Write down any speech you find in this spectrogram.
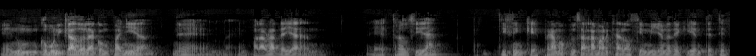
En un comunicado de la compañía, eh, en palabras de ella eh, traducidas, dicen que esperamos cruzar la marca de los 100 millones de clientes este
